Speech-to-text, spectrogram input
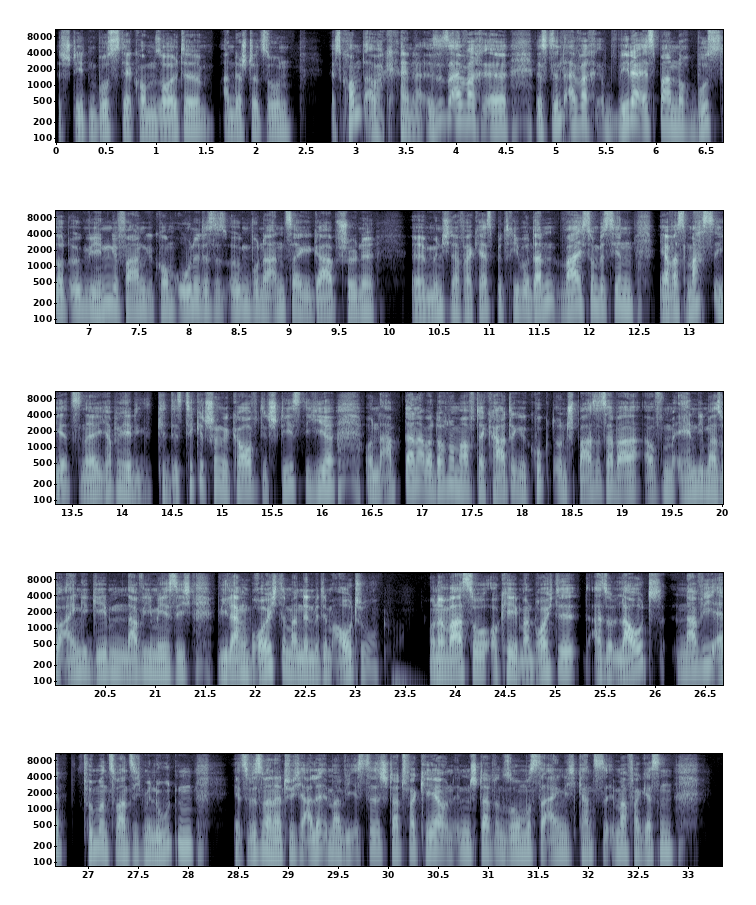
es steht ein Bus, der kommen sollte an der Station. Es kommt aber keiner. Es ist einfach, äh, es sind einfach weder S-Bahn noch Bus dort irgendwie hingefahren gekommen, ohne dass es irgendwo eine Anzeige gab. Schöne äh, Münchner Verkehrsbetriebe. Und dann war ich so ein bisschen, ja, was machst du jetzt? Ne? Ich habe ja die, das Ticket schon gekauft, jetzt stehst du hier und hab dann aber doch nochmal auf der Karte geguckt und Spaß ist aber auf dem Handy mal so eingegeben, Navi-mäßig, wie lange bräuchte man denn mit dem Auto? Und dann war es so, okay, man bräuchte, also laut Navi-App 25 Minuten. Jetzt wissen wir natürlich alle immer, wie ist das Stadtverkehr und Innenstadt und so, musst du eigentlich, kannst du immer vergessen.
